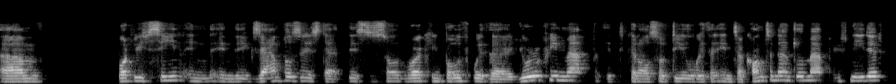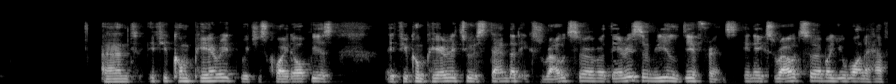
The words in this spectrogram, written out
Um, what we've seen in, in the examples is that this is working both with a European map. It can also deal with an intercontinental map if needed. And if you compare it, which is quite obvious, if you compare it to a standard xRoute server, there is a real difference. In xRoute server, you want to have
